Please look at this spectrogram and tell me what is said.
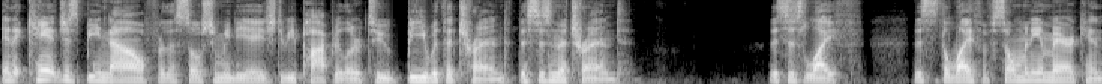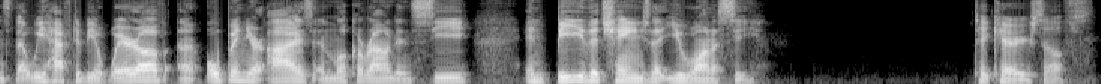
And it can't just be now for the social media age to be popular, to be with the trend. This isn't a trend. This is life. This is the life of so many Americans that we have to be aware of and open your eyes and look around and see and be the change that you want to see. Take care of yourselves.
